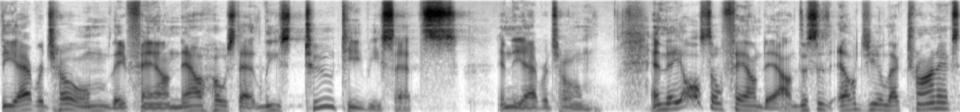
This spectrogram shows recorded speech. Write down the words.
The average home, they found, now hosts at least two TV sets in the average home. And they also found out this is LG Electronics.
